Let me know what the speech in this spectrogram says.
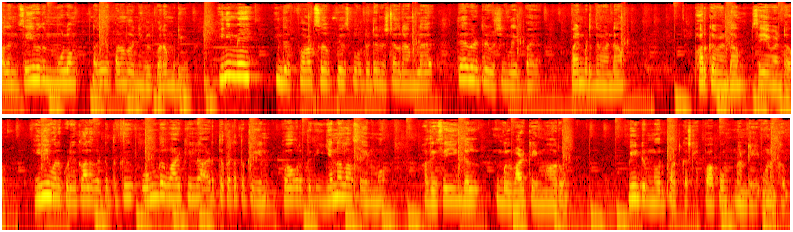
அதன் செய்வதன் மூலம் நிறைய பலன்களை நீங்கள் பெற முடியும். இனிமே இந்த வாட்ஸ்அப் ஃபேஸ்புக் ட்விட்டர் இன்ஸ்டாகிராமில் தேவையற்ற விஷயங்களை ப பயன்படுத்த வேண்டாம் பார்க்க வேண்டாம் செய்ய வேண்டாம். இனி வரக்கூடிய காலகட்டத்துக்கு உங்கள் வாழ்க்கையில் அடுத்த கட்டத்துக்கு என் போகிறதுக்கு என்னெல்லாம் செய்யணுமோ அதை செய்யுங்கள் உங்கள் வாழ்க்கை மாறும். மீண்டும் இன்னொரு பாட்காஸ்ட்டில் பார்ப்போம். நன்றி வணக்கம்.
